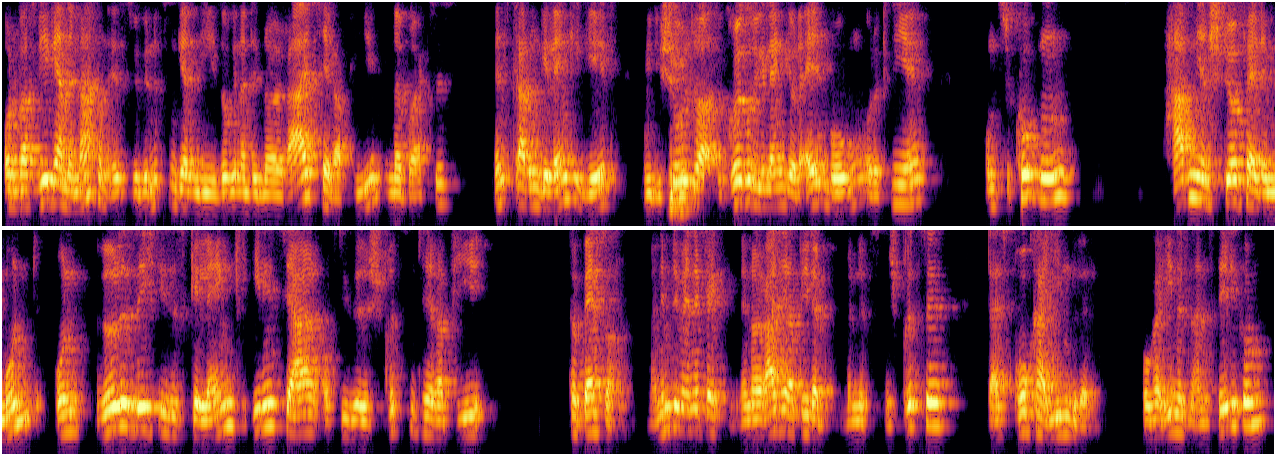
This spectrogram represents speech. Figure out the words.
Und was wir gerne machen ist, wir benutzen gerne die sogenannte Neuraltherapie in der Praxis, wenn es gerade um Gelenke geht, wie die Schulter, also größere Gelenke oder Ellenbogen oder Knie, um zu gucken, haben wir ein Störfeld im Mund und würde sich dieses Gelenk initial auf diese Spritzentherapie verbessern. Man nimmt im Endeffekt eine Neuraltherapie, man nimmt eine Spritze, da ist Prokain drin. Prokain ist ein Anästhetikum,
